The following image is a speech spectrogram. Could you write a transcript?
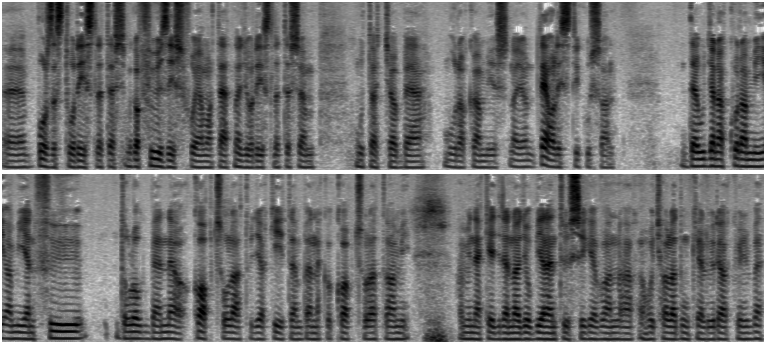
e, borzasztó részletes, meg a főzés folyamatát nagyon részletesen mutatja be Murakami, és nagyon realisztikusan. De ugyanakkor, ami, ami ilyen fő dolog benne, a kapcsolat, ugye a két embernek a kapcsolata, ami, aminek egyre nagyobb jelentősége van, ahogy haladunk előre a könyvbe,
